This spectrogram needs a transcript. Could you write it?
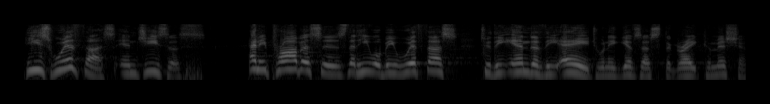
He's with us in Jesus. And He promises that He will be with us to the end of the age when He gives us the Great Commission.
